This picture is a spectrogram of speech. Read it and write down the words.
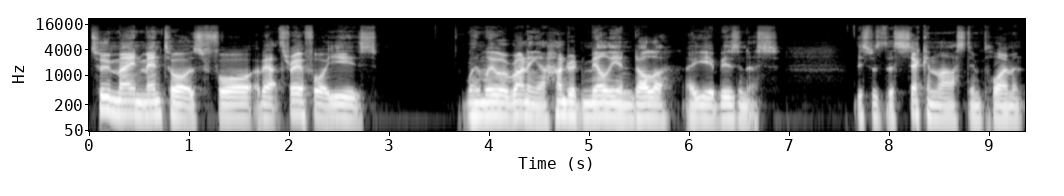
two main mentors for about three or four years when we were running a hundred million dollar a year business. This was the second last employment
